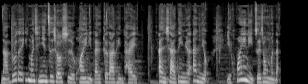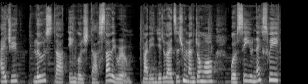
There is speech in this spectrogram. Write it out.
那 Lu 的英文情境自修室，欢迎你在各大平台按下订阅按钮，也欢迎你追踪我们的 IG Lu Start English Star Study Room，那链接就在资讯栏中哦。We'll see you next week，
